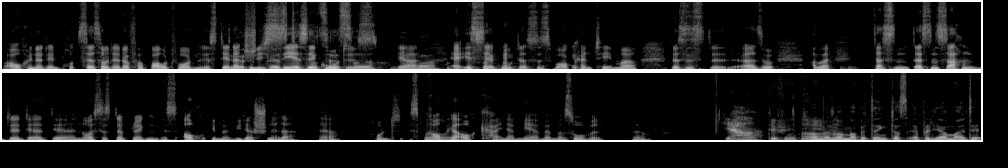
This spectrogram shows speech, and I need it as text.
auch hinter den Prozessor, der da verbaut worden ist, der, Der natürlich sehr, sehr gut ist. Ja, er ist sehr gut, das ist überhaupt kein Thema. Das ist, äh, also, aber das sind, das sind Sachen, der, der, der neueste Snapdragon ist auch immer wieder schneller, ja. Und es braucht ja Mhm. auch keiner mehr, wenn man so will. Ja. Ja, definitiv. Aber wenn Also- man mal bedenkt, dass Apple ja mal der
